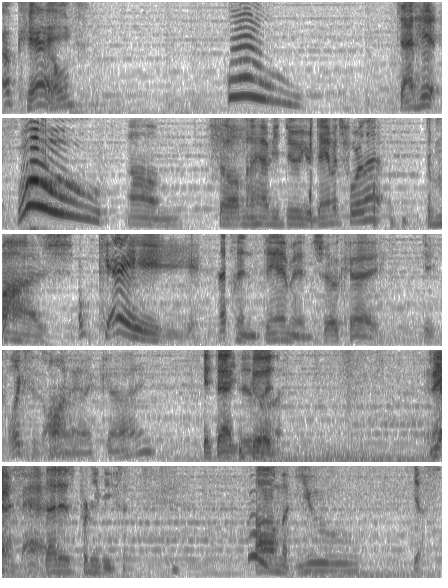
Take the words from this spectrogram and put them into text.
Okay. Woo! That hits. Woo! Um, so I'm gonna have you do your damage for that. Damage. Okay. Seven damage. Okay. Dude, Clicks is So on it. that guy. Is that He good? on it. It ain't yes, bad. that is pretty decent. Um, you, yes.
